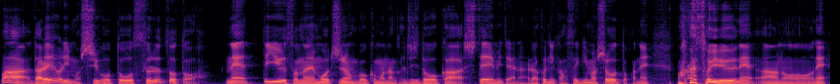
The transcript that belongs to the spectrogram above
まあ誰よりも仕事をするぞと。ね、っていう、そのね、もちろん僕もなんか自動化して、みたいな、楽に稼ぎましょうとかね、まあそういうね、あのね、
